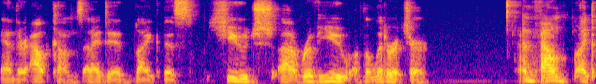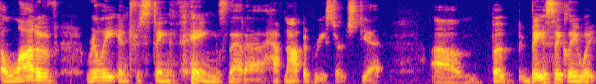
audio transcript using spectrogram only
and their outcomes. And I did like this huge uh, review of the literature and found like a lot of really interesting things that uh, have not been researched yet. Um, but basically, what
